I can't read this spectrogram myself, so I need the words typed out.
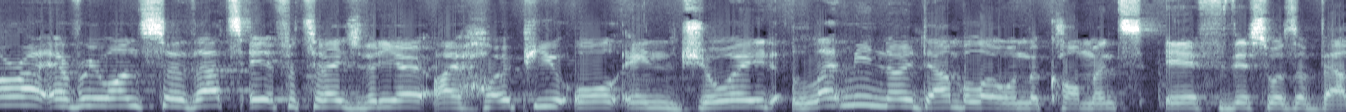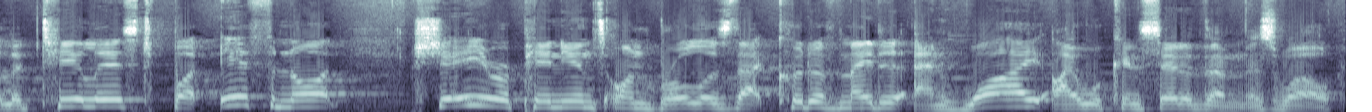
Alright everyone, so that's it for today's video. I hope you all enjoyed. Let me know down below in the comments if this was a valid tier list, but if not, share your opinions on brawlers that could have made it and why I will consider them as well.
